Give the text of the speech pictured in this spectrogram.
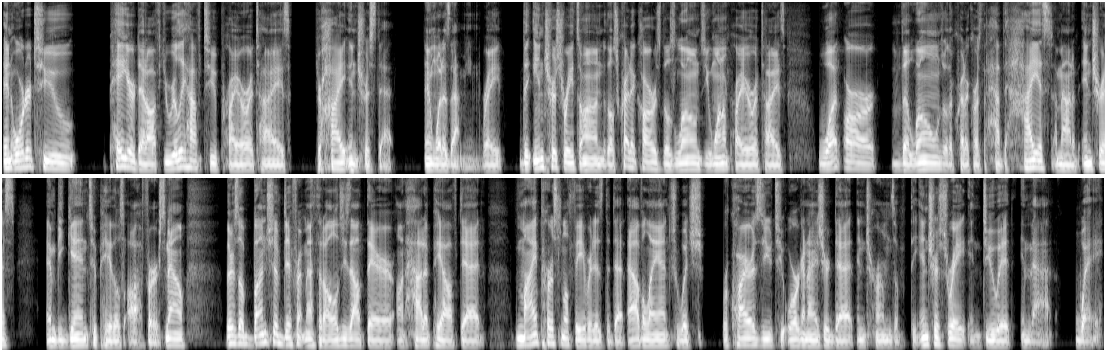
In order to pay your debt off, you really have to prioritize your high interest debt. And what does that mean, right? The interest rates on those credit cards, those loans, you want to prioritize what are the loans or the credit cards that have the highest amount of interest and begin to pay those off first. Now, there's a bunch of different methodologies out there on how to pay off debt. My personal favorite is the debt avalanche, which requires you to organize your debt in terms of the interest rate and do it in that way.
